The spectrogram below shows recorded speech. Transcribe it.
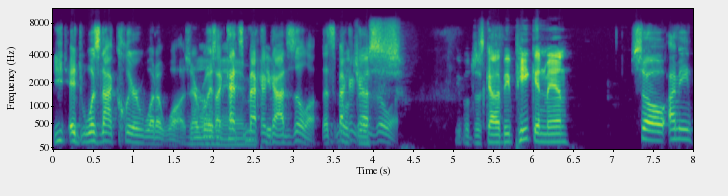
You, it was not clear what it was. Oh, Everybody's like, "That's. Mecha People- Godzilla. That's Mecha Godzilla." People just gotta be peeking, man. So I mean,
